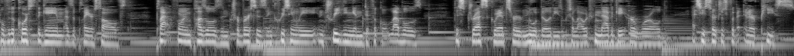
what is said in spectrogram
Over the course of the game, as the player solves platforming puzzles and traverses increasingly intriguing and difficult levels, this dress grants her new abilities which allow her to navigate her world as she searches for the inner peace,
